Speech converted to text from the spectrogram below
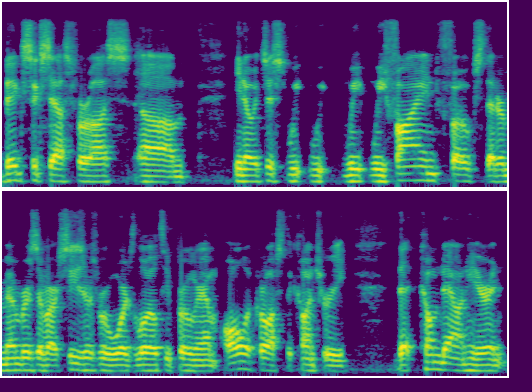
big success for us. Um, you know, it just we, we we we find folks that are members of our Caesars Rewards loyalty program all across the country that come down here and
